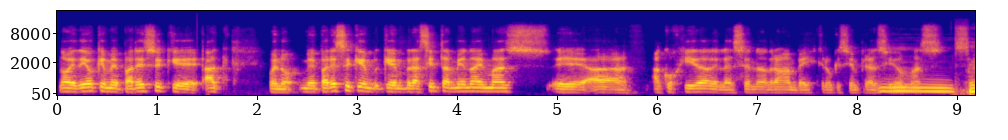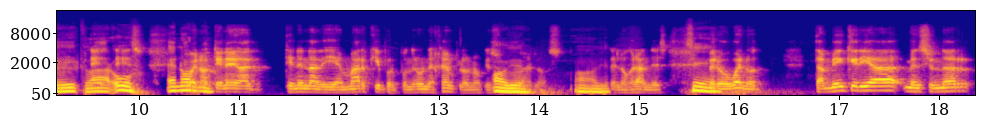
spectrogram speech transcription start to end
No, digo que me parece que, ah, bueno, me parece que, que, en Brasil también hay más eh, acogida de la escena drum and bass, creo que siempre han sido más. Mm, sí, claro, Uf, enorme. Bueno, tienen a, tienen a Marky por poner un ejemplo, ¿no? Que es uno de los, de los grandes. Sí. Pero bueno, también quería mencionar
